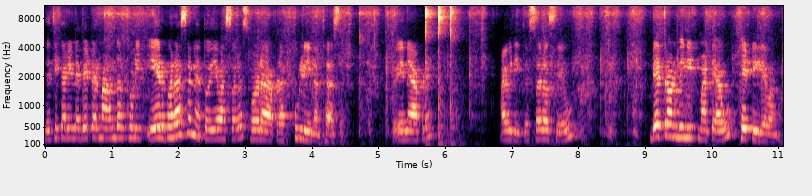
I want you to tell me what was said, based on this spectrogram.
જેથી કરીને બેટરમાં અંદર થોડીક એર ભરાશે ને તો એવા સરસ વડા આપણા ફૂલીને થશે. તો એને આપણે આવી રીતે સરસ એવું બે ત્રણ મિનિટ માટે આવું ફેટી લેવાનું.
